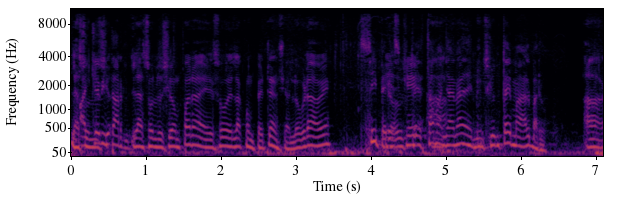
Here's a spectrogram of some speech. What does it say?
La Hay que solución- evitarlo. La solución para eso es la competencia. Lo grave Sí, pero es usted que esta a- mañana denunció un tema, Álvaro. a,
